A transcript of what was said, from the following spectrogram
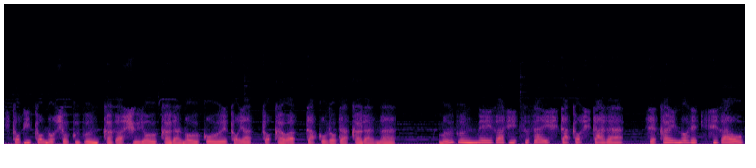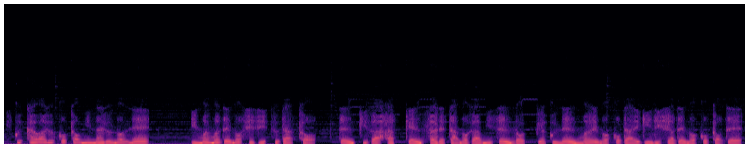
人々の食文化が狩猟から農耕へとやっと変わった頃だからな。ムー文明が実在したとしたら、世界の歴史が大きく変わることになるのね。今までの史実だと、電気が発見されたのが2600年前の古代ギリシャでのことで、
